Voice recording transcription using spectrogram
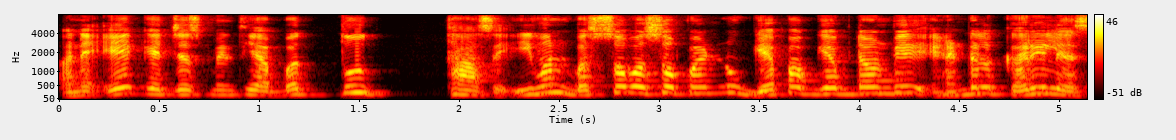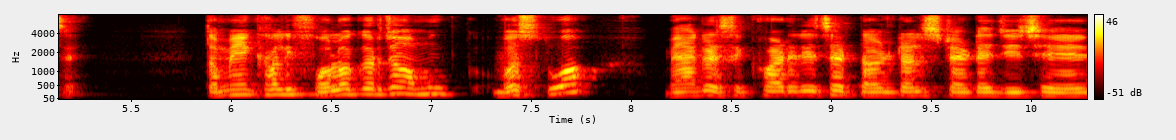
અને એક એડજસ્ટમેન્ટથી આ બધું થશે. ઇવન બસો બસો પોઈન્ટનું gap up gap down be handle કરી લેશે. તમે ખાલી ફોલો કરજો અમુક વસ્તુઓ. મેં આગળ શીખવાડેલી છે ટર્ટલ સ્ટ્રેટેજી છે,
